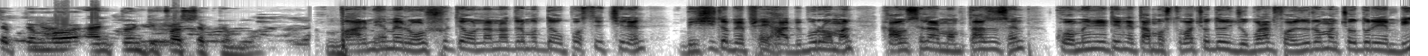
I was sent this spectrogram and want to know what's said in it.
September and twenty first September বার্মিহামের রোড শোতে অন্যান্যদের মধ্যে উপস্থিত ছিলেন বিশিষ্ট ব্যবসায়ী হাবিবুর রহমান কাউন্সিলর মমতাজ হোসেন কমিউনিটি নেতা মোস্তফা চৌধুরী যুবরাজ Foyzur Rahman Chowdhury MB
